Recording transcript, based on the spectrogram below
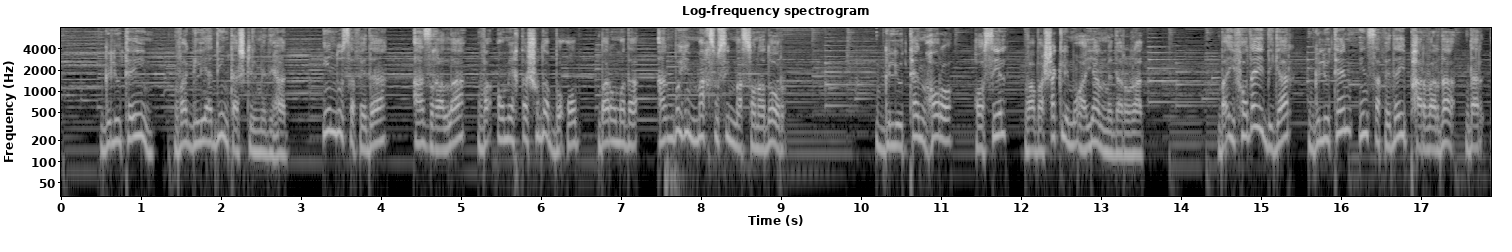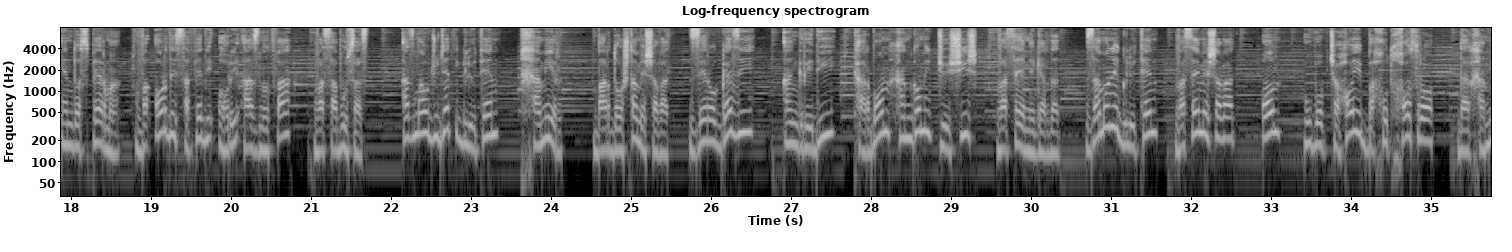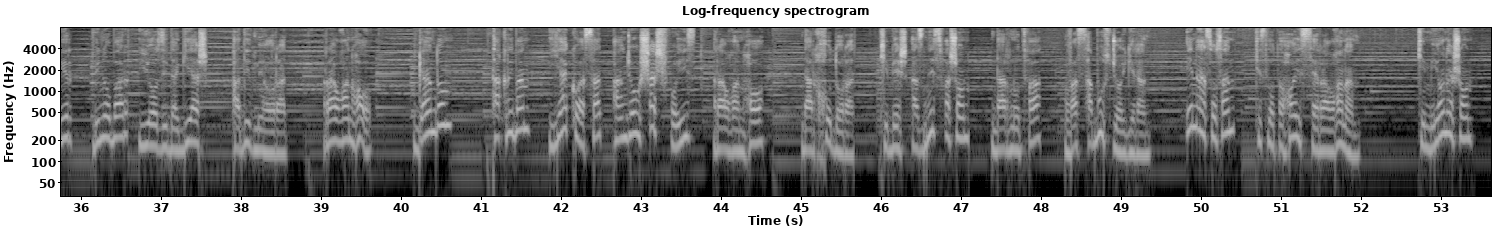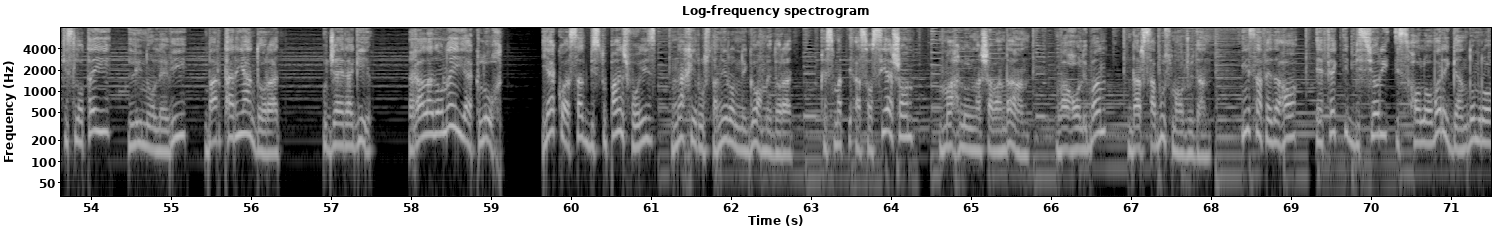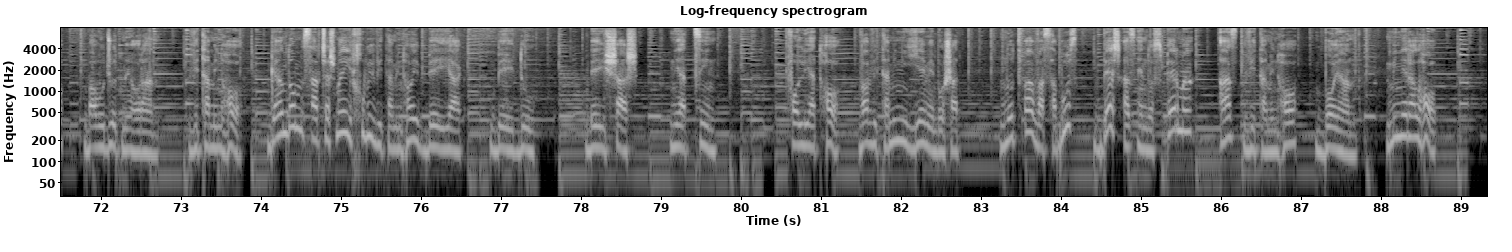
گلوتئین و گلیادین تشکیل می دهد. این دو سفیده از غله و آمیخته شده با آب برآمده. انبوه مخصوصی مساندار گلوتن ها را ба ифодаи дигар глютен ин сафедаи парварда дар эндосперма ва орди сафеди орӣ аз нутфа ва сабус аст. Аз мавҷудияти глютен хамир бардошта мешавад зеро гази ангридӣ карбон ҳангоми ҷӯшиш васеъ мегардад. Замоне глютен васеъ мешавад он ҳубобчаҳои ба худ хосро дар хамир бинобар ёзидагиаш падид меорад. Равғанҳо. Гандум тақрибан 156 фоиз равғанҳо дар худ дорад ки беш аз нисфашон дар нутфа ва сабус ҷойгиранд ин асосан кислотаҳои серавғананд ки миёнашон кислотаи линолевӣ бартарият дорад. Ҳуҷайрагӣ ғаладонаи яклухт 125 фоиз нахи рустаниро нигоҳ медорад. Қисмати асосияшон маҳлулнашавандаанд ва ғолибан дар сабус мавҷуданд ин сафедаҳо эффекти бисёри исҳоловари гандумро ба вуҷуд меоранд. Витаминҳо. Гандум сарчашмаи хуби витаминҳои b1 b2 b6 ниатсин фолиятҳо ва витамини е мебошад. Нутфа ва сабуз беш аз эндосперма аз витаминҳо боянд. Минералҳо.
